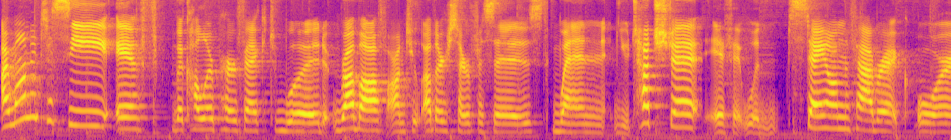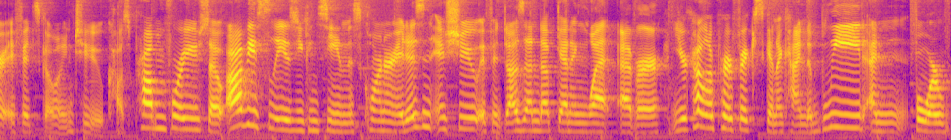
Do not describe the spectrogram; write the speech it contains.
I wanted to see if the Color Perfect would rub off onto other surfaces when you touched it, if it would stay on the fabric, or if it's going to cause a problem for you. So obviously, as you can see in this corner, it is an issue if it does end up getting wet ever. Your Color Perfect's gonna kind of bleed, and for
